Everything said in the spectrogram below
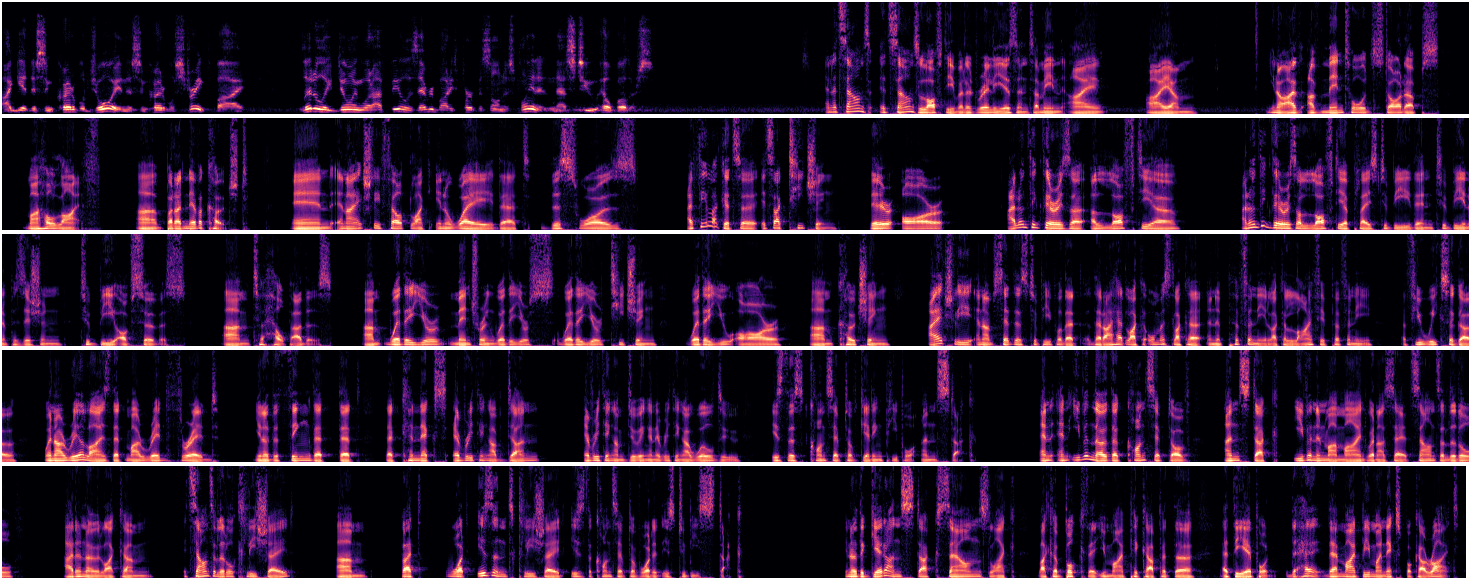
I get this incredible joy and this incredible strength by literally doing what I feel is everybody's purpose on this planet, and that's to help others. And it sounds it sounds lofty, but it really isn't. I mean, I I um you know, I've I've mentored startups my whole life, uh, but I'd never coached, and and I actually felt like in a way that this was. I feel like it's a it's like teaching. There are, I don't think there is a, a loftier. I don't think there is a loftier place to be than to be in a position to be of service, um, to help others. Um, whether you're mentoring, whether you're whether you're teaching, whether you are um, coaching. I actually, and I've said this to people that that I had like almost like a, an epiphany, like a life epiphany, a few weeks ago when I realized that my red thread, you know, the thing that that that connects everything I've done, everything I'm doing, and everything I will do, is this concept of getting people unstuck. And and even though the concept of unstuck, even in my mind when I say it, sounds a little I don't know, like um, it sounds a little cliched, um, but what isn't cliched is the concept of what it is to be stuck. You know, the Get Unstuck sounds like like a book that you might pick up at the at the airport. The, hey, that might be my next book I write.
